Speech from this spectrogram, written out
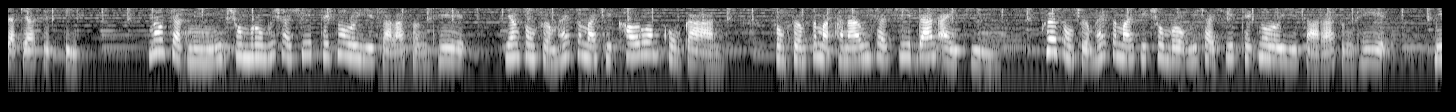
จากยาเสพติด นอกจากนี้ชมรมวิชาชีพเทคโนโลยีสารสนเทศ ยังส่งเสริมให้สมาชิกเข้าร่วมโครงการ ส่งเสริมสมรรถนะวิชาชีพด้านไอที เพื่อส่งเสริมให้สมาชิกชมรมวิชาชีพเทคโนโลยีสารสนเทศ มี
